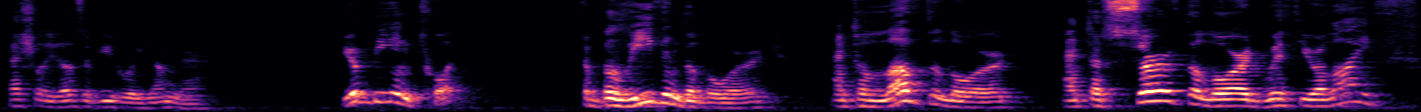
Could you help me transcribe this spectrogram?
especially those of you who are younger, you're being taught to believe in the Lord and to love the Lord and to serve the Lord with your life.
